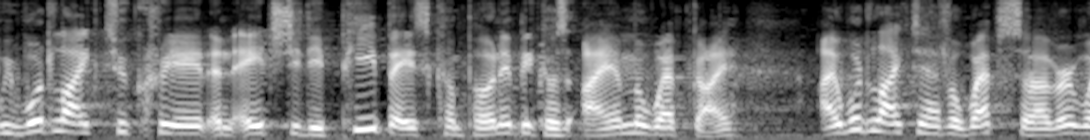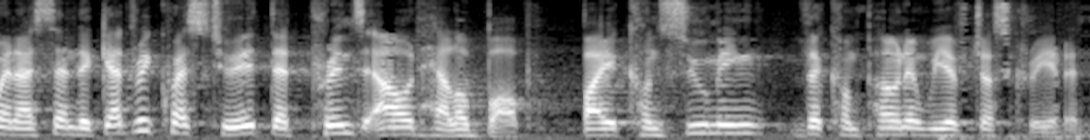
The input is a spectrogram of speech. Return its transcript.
we would like to create an HTTP-based component because I am a web guy. I would like to have a web server when I send a GET request to it that prints out hello Bob by consuming the component we have just created.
